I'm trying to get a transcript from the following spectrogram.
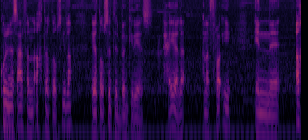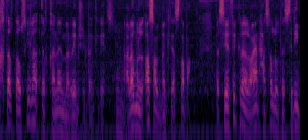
كل الناس عارفة إن أخطر توصيلة هي توصيلة البنكرياس. الحقيقة لأ أنا في رأيي إن أخطر توصيلة القناة المريه مش البنكرياس. على الرغم من الأصعب البنكرياس طبعا. بس هي الفكرة لو عيان حصل له تسريب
